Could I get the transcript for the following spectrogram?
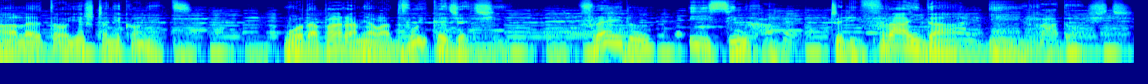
Ale to jeszcze nie koniec. Młoda para miała dwójkę dzieci. Frejdl i Simcha, czyli frajda i radość.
